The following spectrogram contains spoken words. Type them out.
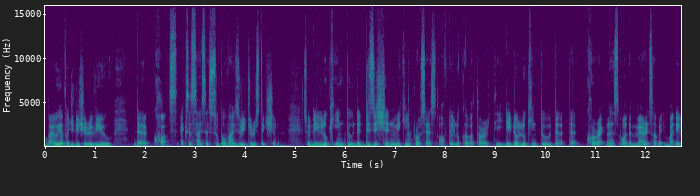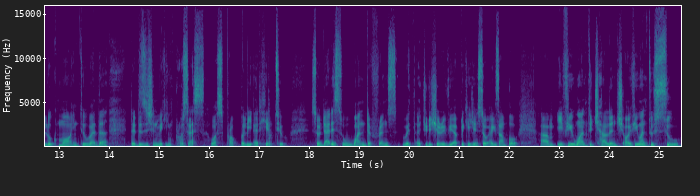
by way of a judicial review, the courts exercise a supervisory jurisdiction. So they look into the decision making process of the local authority. They don't look into the, the correctness or the merits of it, but they look more into whether the decision making process was properly adhered to. So that is one difference with a judicial review application. So, example, um, if you want to challenge or if you want to sue,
